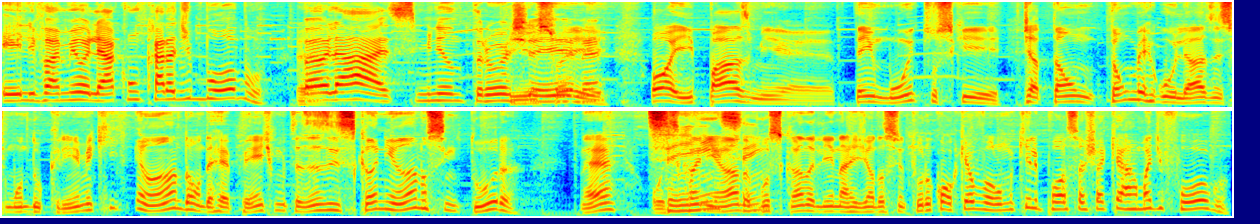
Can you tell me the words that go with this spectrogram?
ele vai me olhar com cara de bobo. Vai olhar, ah, esse menino trouxa É. Isso aí, aí. né? Ó, e pasme, é, tem muitos que já estão tão mergulhados nesse mundo do crime que andam, de repente, muitas vezes escaneando cintura, né? Ou Sim, escaneando, sim. buscando ali na região da cintura qualquer volume que ele possa achar que é arma de fogo.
